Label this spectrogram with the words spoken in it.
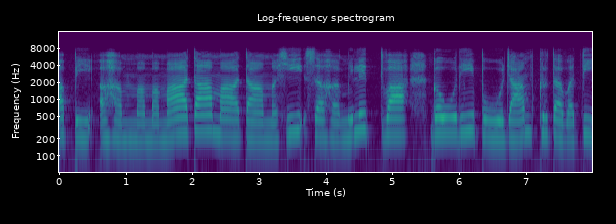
अपि अहं मम माता मातामही सह मिलित्वा गौरीपूजां कृतवती।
